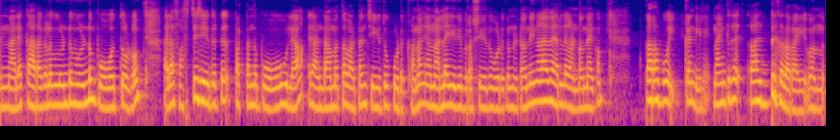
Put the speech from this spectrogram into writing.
എന്നാലേ കറകൾ വീണ്ടും വീണ്ടും പോകത്തുള്ളൂ അല്ല ഫസ്റ്റ് ചെയ്തിട്ട് പെട്ടെന്ന് പോവില്ല രണ്ടാമത്തെ വട്ടം ചെയ്ത് കൊടുക്കണം. ഞാൻ നല്ല രീതിയിൽ ബ്രഷ് ചെയ്ത് കൊടുക്കുന്നുണ്ട് കേട്ടോ നിങ്ങൾ ആ വിരൽ കണ്ടോ? നേകം കറ പോയി. കണ്ടില്ലേ? ഭയങ്കര റെഡ് കളറായി വന്ന്.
